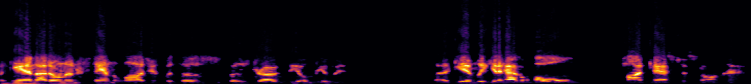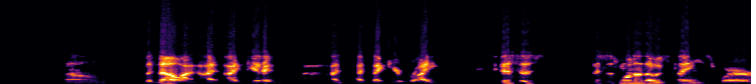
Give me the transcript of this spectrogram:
again, I don't understand the logic with those those drugs, the opioids. Again, we could have a whole podcast just on that. Um, but no, I, I, I get it. I, I think you're right. This is this is one of those things where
